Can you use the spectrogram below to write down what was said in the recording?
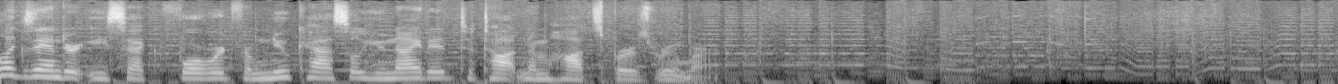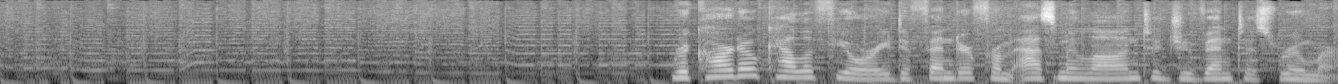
Alexander Isak forward from Newcastle United to Tottenham Hotspurs rumor. Ricardo Calafiori defender from AC Milan to Juventus rumor.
